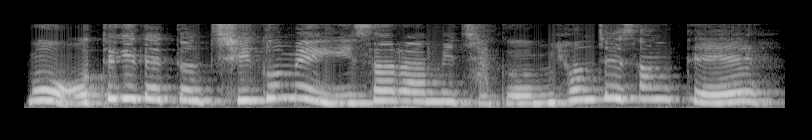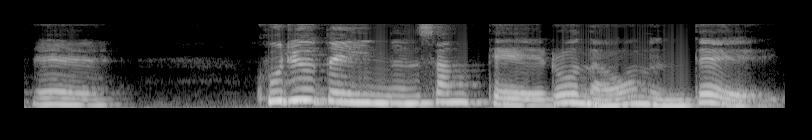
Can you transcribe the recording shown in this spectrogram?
뭐 어떻게 됐든 지금의 이 사람이 지금 현재 상태에 예, 구류돼 있는 상태로 나오는데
